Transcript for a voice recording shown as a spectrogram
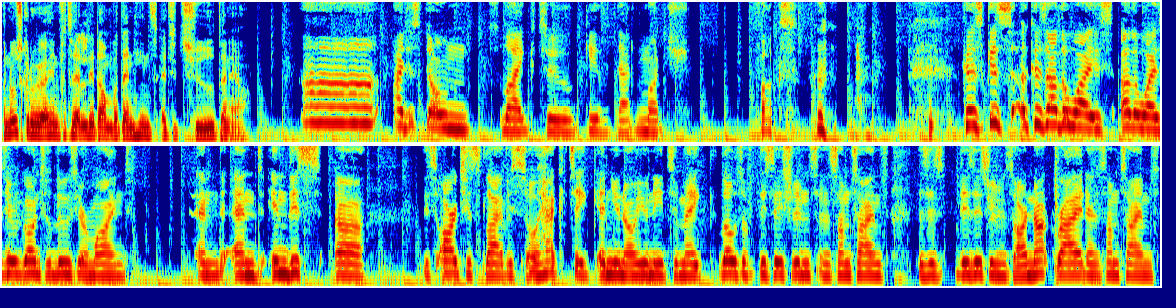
Og nu skal du høre hende fortælle lidt om, hvordan hendes attitude den er. Uh, I just don't like to give that much fucks. Cause, cause, cause otherwise, otherwise you're going to lose your mind, and and in this uh, this artist life is so hectic, and you know you need to make loads of decisions, and sometimes this decisions are not right, and sometimes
